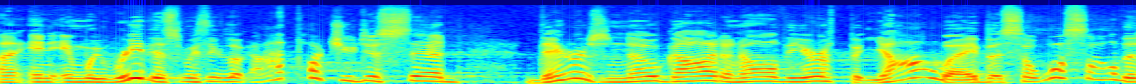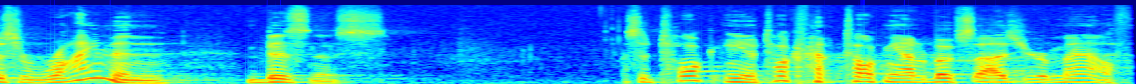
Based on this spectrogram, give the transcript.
Uh, and, and we read this and we think, look, I thought you just said there is no God in all the earth but Yahweh. But so what's all this Rimmon business? So talk, you know, talk about talking out of both sides of your mouth.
